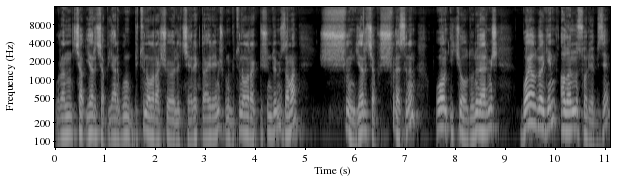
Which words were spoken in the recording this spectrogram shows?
Buranın çap, yarı çapı yani bunu bütün olarak şöyle çeyrek daireymiş. Bunu bütün olarak düşündüğümüz zaman şunun yarı çapı şurasının 12 olduğunu vermiş. Boyalı bölgenin alanını soruyor bize.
